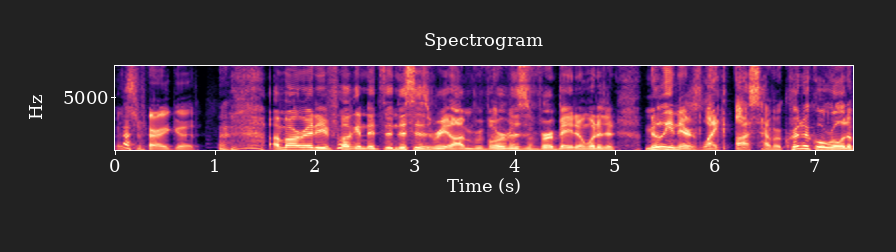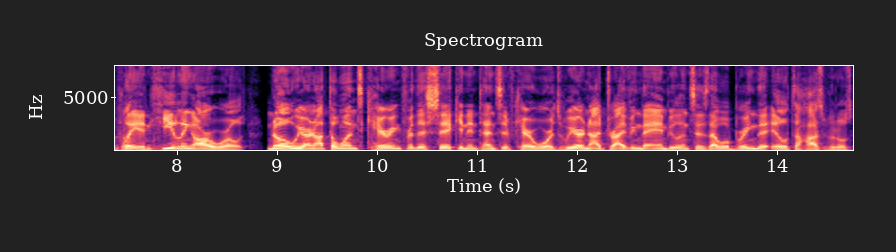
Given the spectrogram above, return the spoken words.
that's very good I'm already fucking. It's and this is real. I'm this is verbatim. What is it? Millionaires like us have a critical role to play in healing our world. No, we are not the ones caring for the sick in intensive care wards. We are not driving the ambulances that will bring the ill to hospitals.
